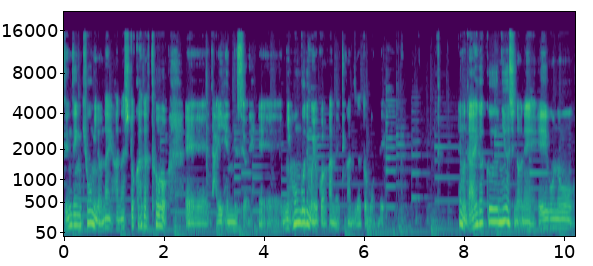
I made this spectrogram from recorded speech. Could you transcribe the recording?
全然興味のない話とかだと、えー、大変ですよね、えー、日本語でもよくわかんないって感じだと思うんで。でも大学入試のね、英語の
